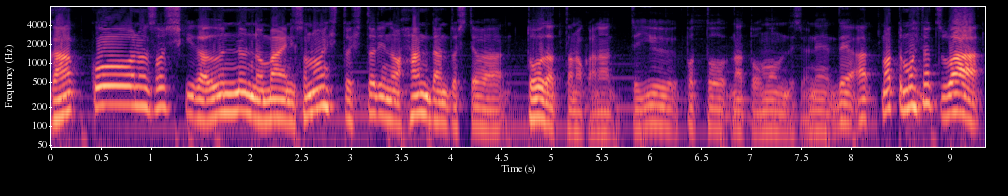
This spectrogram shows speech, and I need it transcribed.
学校の組織がうんぬんの前に、その人一人の判断としてはどうだったのかなっていうことだと思うんですよね。で、あ、あともう一つは、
